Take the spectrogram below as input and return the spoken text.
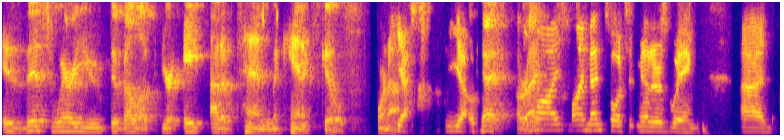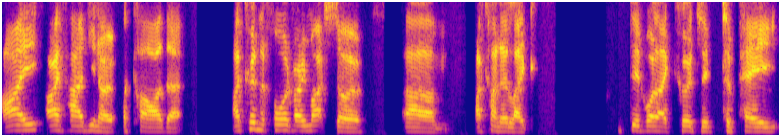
Is this where you develop your eight out of ten mechanic skills? or not? Yes. Yeah. Okay. All right. My my mentor took me under his wing, and I I had you know a car that I couldn't afford very much, so um, I kind of like did what I could to to pay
